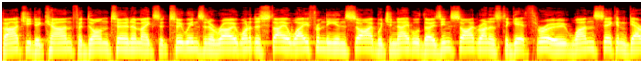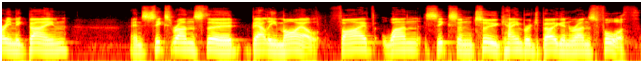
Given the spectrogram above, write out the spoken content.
Barchi DeCan for Don Turner makes it two wins in a row. Wanted to stay away from the inside, which enabled those inside runners to get through. One second, Gary McBain. And six runs third, Ballymile. Five, one, six, and two. Cambridge Bogan runs fourth.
